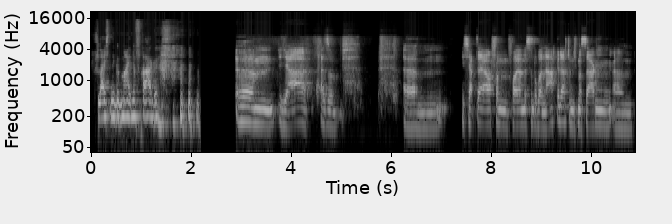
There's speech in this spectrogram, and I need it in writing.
Vielleicht eine gemeine Frage. Ähm, ja, also ähm, ich habe da ja auch schon vorher ein bisschen drüber nachgedacht und ich muss sagen, ähm,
